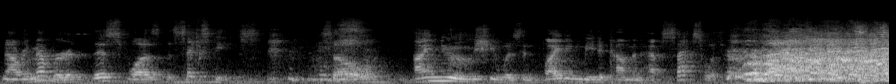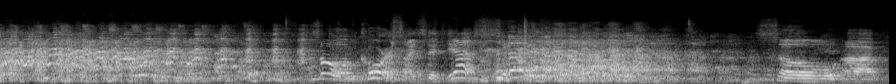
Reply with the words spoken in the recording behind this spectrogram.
Now remember, this was the 60s. So I knew she was inviting me to come and have sex with her. so, of course, I said yes. so uh,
